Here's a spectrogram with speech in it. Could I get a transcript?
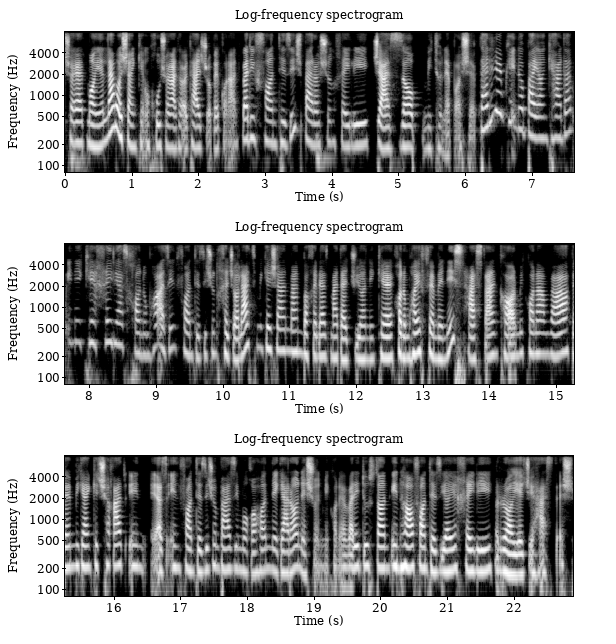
شاید مایل نباشن که اون خشونت ها رو تجربه کنن ولی فانتزیش براشون خیلی جذاب می‌تونه باشه. دلیلم که اینو بیان کردم اینه که خیلی از خانم ها از این فانتزیشون خجالت می‌کشن. من با خیلی از مددجویانی که خانم های فمینیست هستن کار می‌کنم و به میگن که چقدر این از این فانتزیشون بعضی موقع ها نگرانشون می‌کنه ولی دوستان اینها فانتزی های خیلی رایجی هستش.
